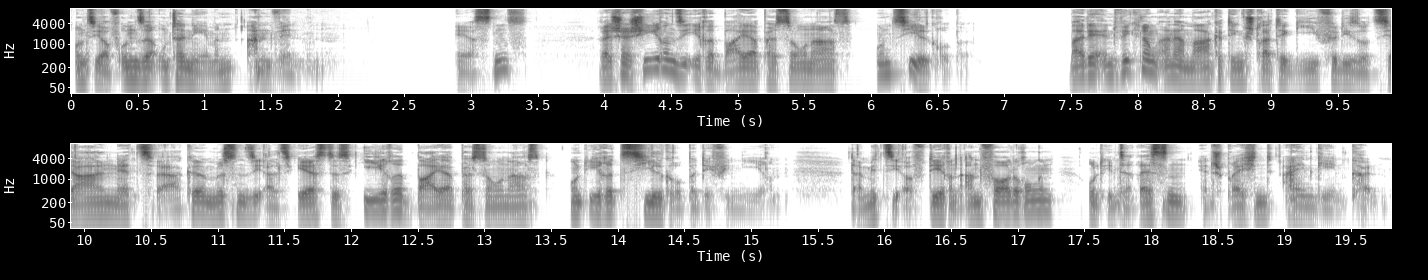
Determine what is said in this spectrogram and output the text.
und sie auf unser Unternehmen anwenden. Erstens recherchieren Sie Ihre Buyer-Personas und Zielgruppe. Bei der Entwicklung einer Marketingstrategie für die sozialen Netzwerke müssen Sie als erstes Ihre Buyer-Personas und Ihre Zielgruppe definieren, damit Sie auf deren Anforderungen und Interessen entsprechend eingehen können.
